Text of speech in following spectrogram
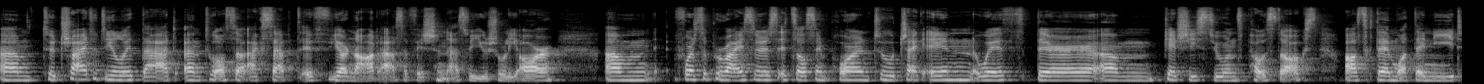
um, to try to deal with that, and to also accept if you're not as efficient as we usually are. Um, for supervisors, it's also important to check in with their um, PhD students, postdocs, ask them what they need,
